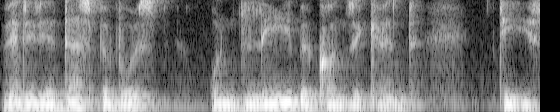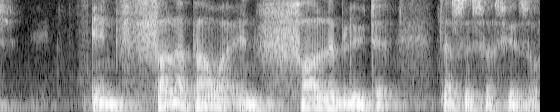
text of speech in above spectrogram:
Werde dir das bewusst und lebe konsequent dies in voller Power, in voller Blüte. Das ist, was wir so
